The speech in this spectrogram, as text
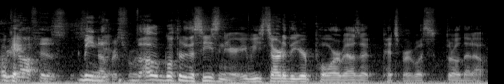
read Okay. off his I mean, numbers for I'll go through the season here. We started the year poor, but I was at Pittsburgh. Let's throw that out.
